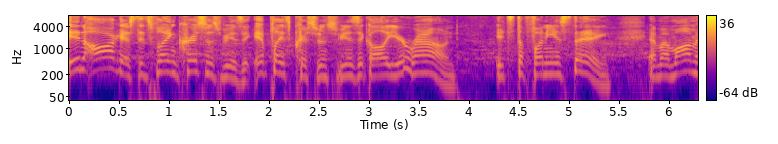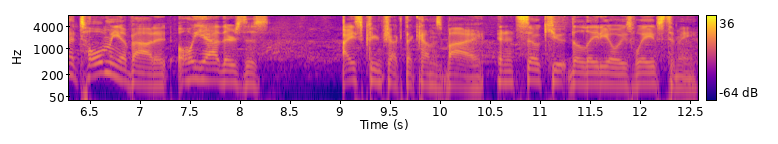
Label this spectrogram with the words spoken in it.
In August, it's playing Christmas music. It plays Christmas music all year round. It's the funniest thing. And my mom had told me about it. Oh yeah, there's this ice cream truck that comes by and it's so cute the lady always waves to me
